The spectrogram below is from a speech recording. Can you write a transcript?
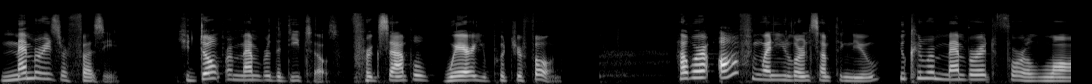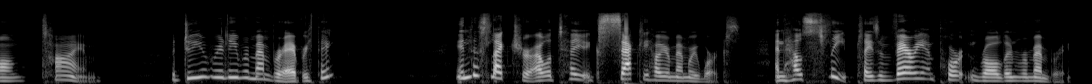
Memories are fuzzy. You don't remember the details. For example, where you put your phone. However, often when you learn something new, you can remember it for a long time. But do you really remember everything? In this lecture, I will tell you exactly how your memory works and how sleep plays a very important role in remembering.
